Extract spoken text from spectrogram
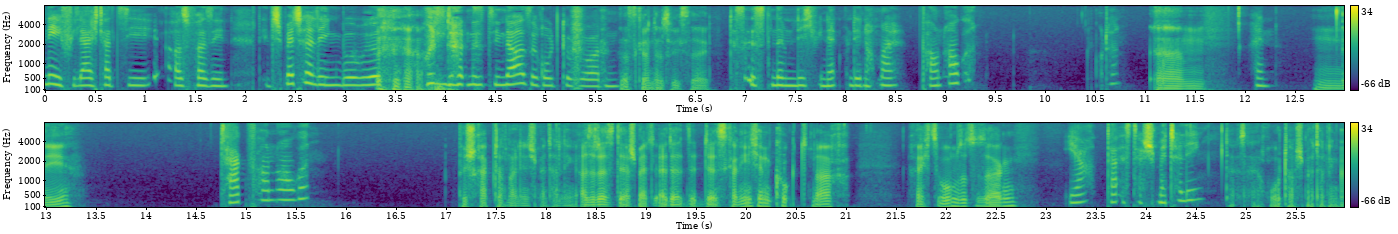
Nee, vielleicht hat sie aus Versehen den Schmetterling berührt und dann ist die Nase rot geworden. Das kann natürlich sein. Das ist nämlich, wie nennt man den nochmal? Faunauge? Oder? Ähm, Ein nee, Tagfaunauge? beschreib doch mal den Schmetterling. Also das, der Schmet äh, der, das Kaninchen guckt nach rechts oben sozusagen. Ja, da ist der Schmetterling. Da ist ein roter Schmetterling.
